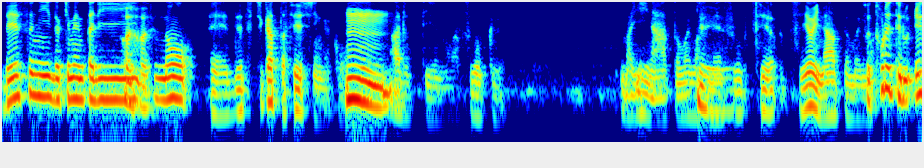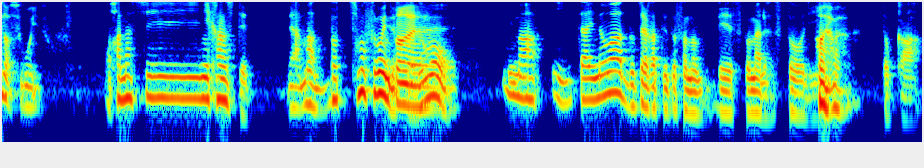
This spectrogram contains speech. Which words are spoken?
ベースにドキュメンタリーの、えーで培った精神がこう、うん。あるっていうのがすごく、まあ、いいなと思いますね、ええすごく強い強いなって思いますそれ撮れてる絵がすごいんですか？お話に関していやまあどっちもすごいんですけれども、はい今言いたいのはどちらかというとそのベースとなるストーリーはいはいはい。とか、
